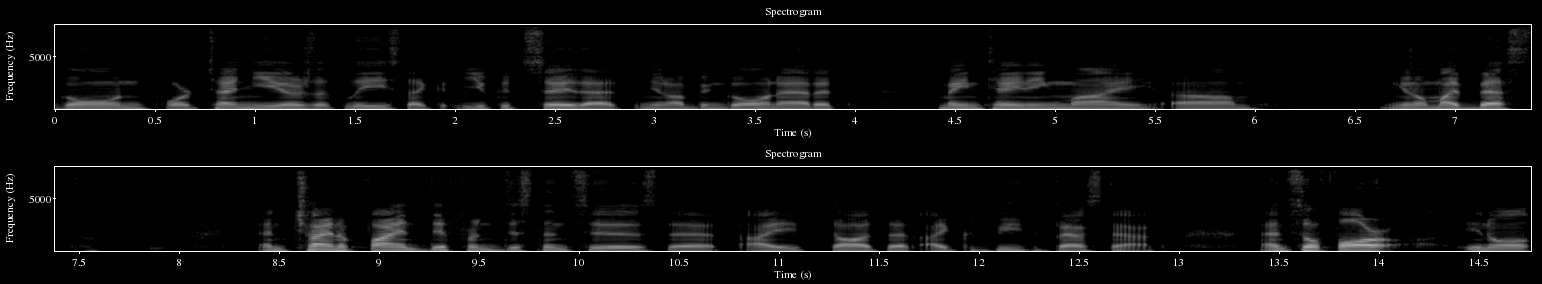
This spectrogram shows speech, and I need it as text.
going for 10 years at least. Like you could say that, you know, I've been going at it, maintaining my, um, you know, my best and trying to find different distances that I thought that I could be the best at. And so far, you know,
